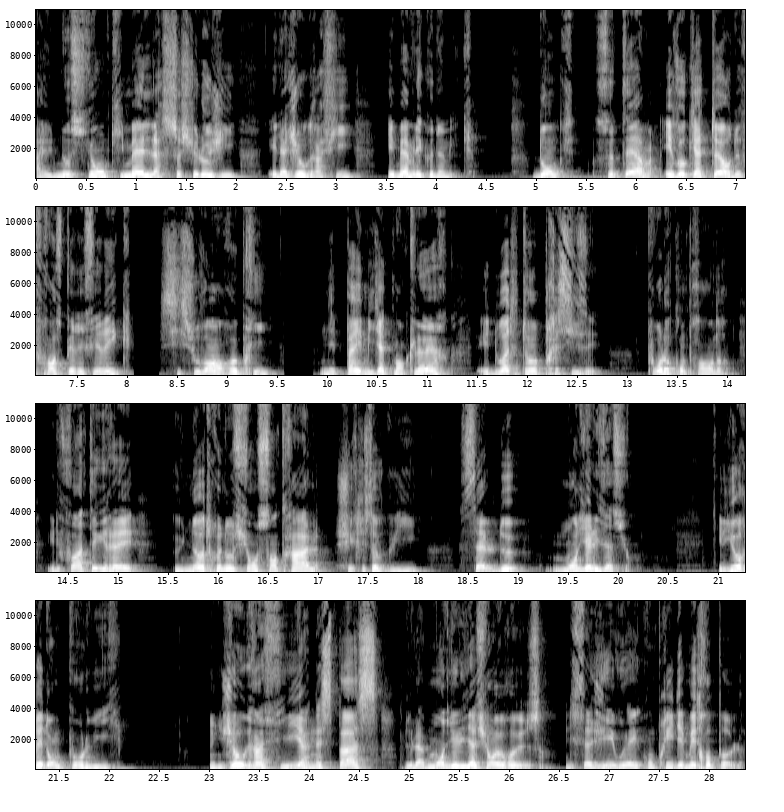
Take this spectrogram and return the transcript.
à une notion qui mêle la sociologie et la géographie et même l'économique. Donc, ce terme évocateur de France périphérique, si souvent repris, n'est pas immédiatement clair et doit être précisé. Pour le comprendre, il faut intégrer une autre notion centrale chez Christophe Guilly, celle de mondialisation. Il y aurait donc pour lui une géographie, un espace de la mondialisation heureuse. Il s'agit, vous l'avez compris, des métropoles.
